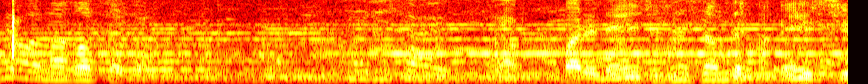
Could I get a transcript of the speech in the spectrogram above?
ではなかったじゃんやっぱり練習したんだよ練習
